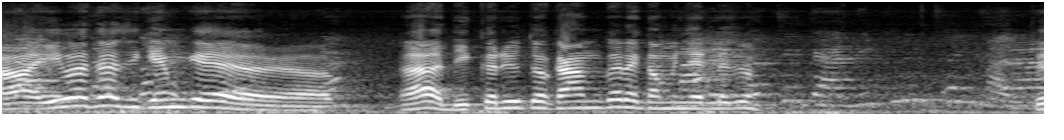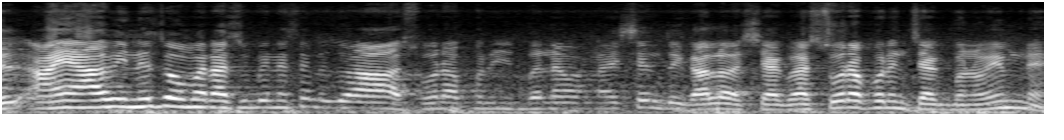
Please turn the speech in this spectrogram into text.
હા, એ વાત સાચી. કેમ કે હા દીકરીઓ તો કામ કરે ગમે એટલે જો. અહીંયા આવીને જો અમારા આશુબેન છે ને જો આ સોરાફરી બનાવવાના છે ને તો ગાલો શાક આ સોરાફરીનું શાક બનાવો એમ ને.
